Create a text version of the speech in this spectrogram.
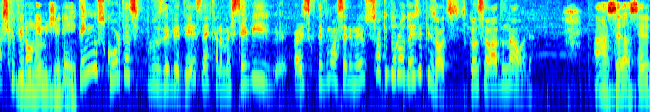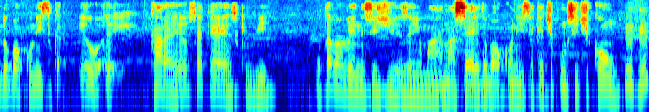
Acho que Eu virou. não lembro direito. Tem uns curtas pros DVDs, né, cara? Mas teve. Parece que teve uma série mesmo, só que durou dois episódios, cancelado na hora. Ah, a sé- a série do balconista. Eu, eh, cara, eu sei que é essa que eu vi. Eu tava vendo esses dias aí uma, uma série do balconista que é tipo um sitcom. Uhum.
